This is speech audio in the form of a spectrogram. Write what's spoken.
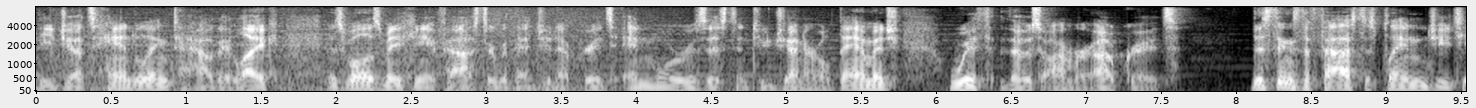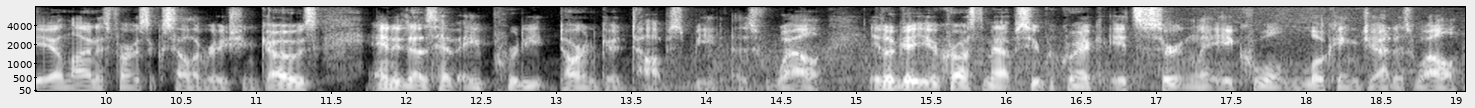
the jet's handling to how they like, as well as making it faster with engine upgrades and more resistant to general damage with those armor upgrades. This thing's the fastest plane in GTA Online as far as acceleration goes, and it does have a pretty darn good top speed as well. It'll get you across the map super quick, it's certainly a cool looking jet as well,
